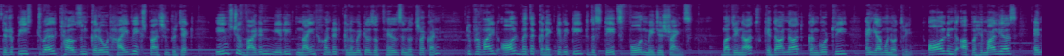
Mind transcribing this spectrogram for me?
The rupees 12,000 crore highway expansion project aims to widen nearly 900 kilometers of hills in Uttarakhand to provide all-weather connectivity to the state's four major shrines: Badrinath, Kedarnath, Gangotri, and Yamunotri, all in the upper Himalayas and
